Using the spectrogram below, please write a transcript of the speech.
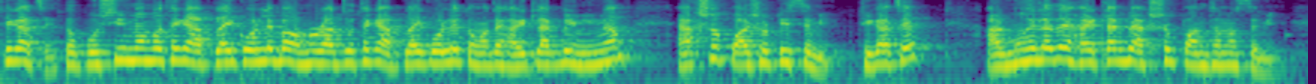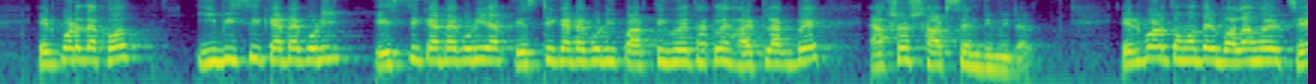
ঠিক আছে? তো পশ্চিমবঙ্গ থেকে অ্যাপ্লাই করলে বা অন্য রাজ্য থেকে অ্যাপ্লাই করলে তোমাদের হাইট লাগবে মিনিমাম একশো পঁয়ষট্টি সেমি ঠিক আছে? আর মহিলাদের হাইট লাগবে একশো পঞ্চান্ন সেমি এরপরে দেখো ইবিসি ক্যাটাগরি এসসি ক্যাটাগরি আর এসটি ক্যাটাগরি প্রার্থী হয়ে থাকলে হাইট লাগবে একশো ষাট সেন্টিমিটার এরপরে তোমাদের বলা হয়েছে,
